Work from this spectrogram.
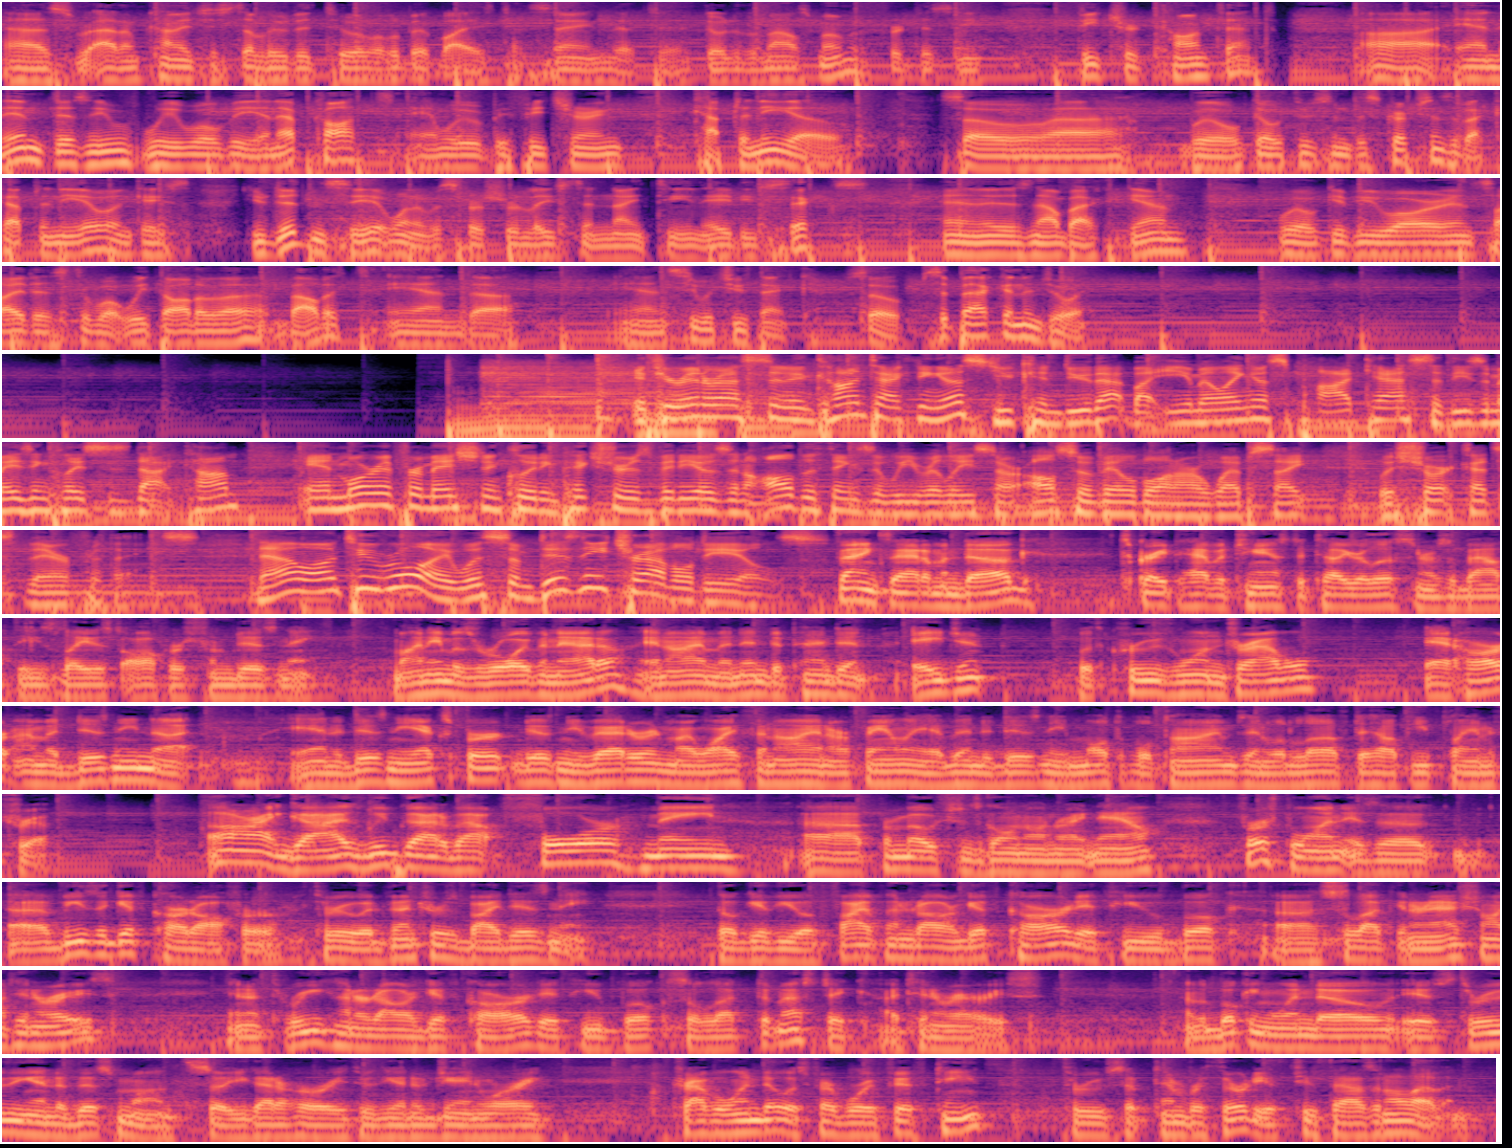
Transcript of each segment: as Adam kind of just alluded to a little bit by saying that uh, go to the Mouse Moment for Disney featured content. Uh, and in Disney, we will be in Epcot, and we will be featuring Captain EO. So uh, we'll go through some descriptions about Captain EO in case you didn't see it when it was first released in 1986, and it is now back again. We'll give you our insight as to what we thought of, uh, about it, and uh, and see what you think. So sit back and enjoy. If you're interested in contacting us, you can do that by emailing us podcast at theseamazingplaces.com. And more information, including pictures, videos, and all the things that we release, are also available on our website with shortcuts there for things. Now, on to Roy with some Disney travel deals. Thanks, Adam and Doug. It's great to have a chance to tell your listeners about these latest offers from Disney. My name is Roy Vanatta, and I'm an independent agent with Cruise One Travel. At heart, I'm a Disney nut and a Disney expert, Disney veteran. My wife and I and our family have been to Disney multiple times and would love to help you plan a trip. All right, guys, we've got about four main uh, promotions going on right now. First one is a, a Visa gift card offer through Adventures by Disney. They'll give you a $500 gift card if you book uh, select international itineraries, and a $300 gift card if you book select domestic itineraries. Now, the booking window is through the end of this month, so you got to hurry through the end of January. Travel window is February 15th through September 30th, 2011.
